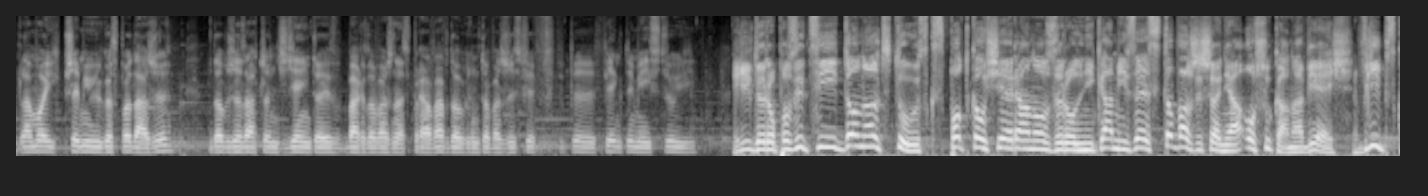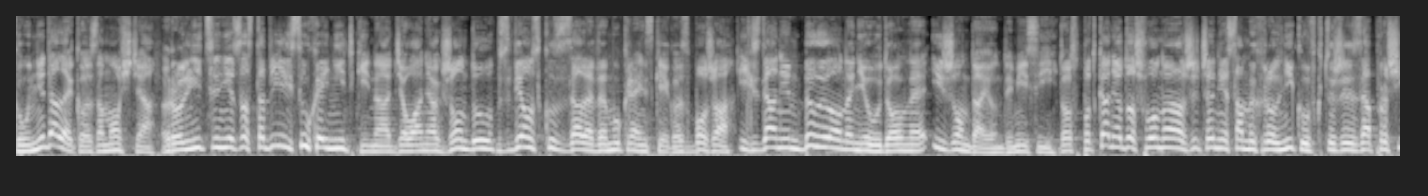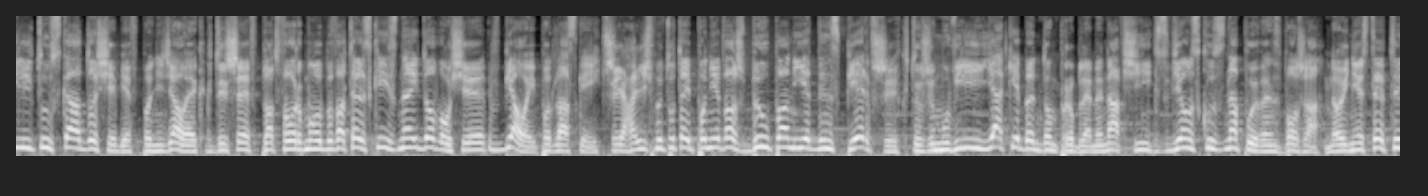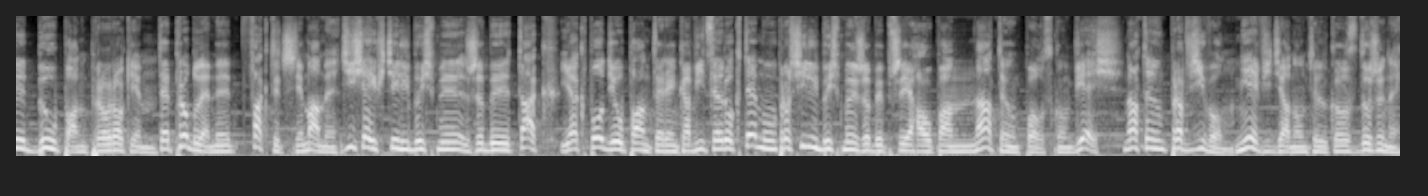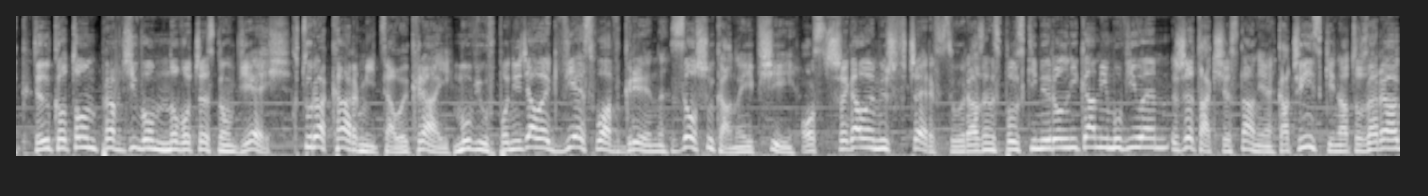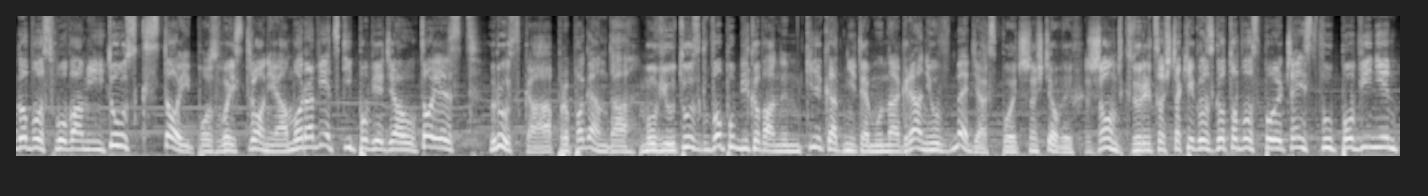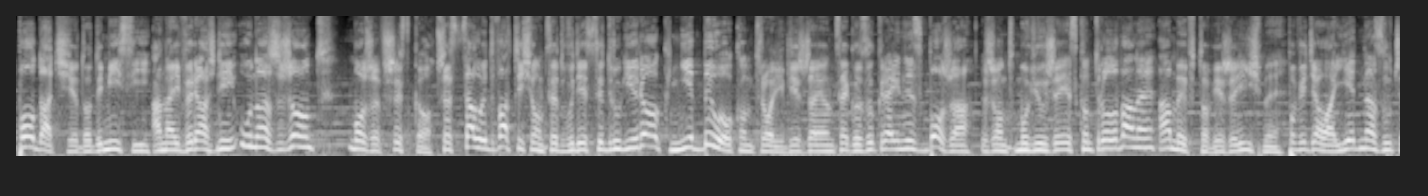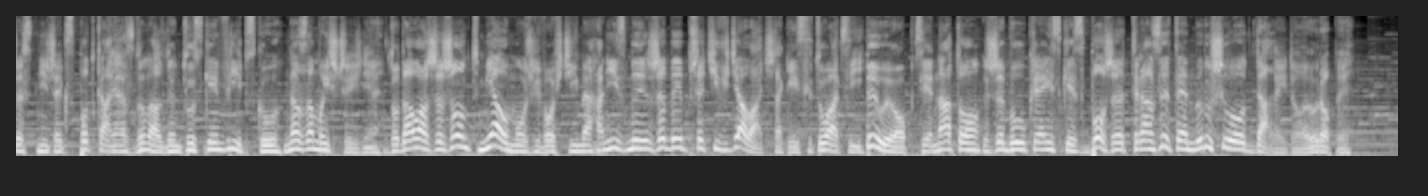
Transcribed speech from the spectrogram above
Dla moich przemiłych gospodarzy. Dobrze zacząć dzień to jest bardzo ważna sprawa w dobrym towarzystwie, w, w, pięknym miejscu i Lider opozycji Donald Tusk spotkał się rano z rolnikami ze Stowarzyszenia Oszukana Wieś. W Lipsku, niedaleko Zamościa. Rolnicy nie zostawili suchej nitki na działaniach rządu w związku z zalewem ukraińskiego zboża. Ich zdaniem były one nieudolne i żądają dymisji. Do spotkania doszło na życzenie samych rolników, którzy zaprosili Tuska do siebie w poniedziałek, gdy szef Platformy Obywatelskiej znajdował się w Białej Podlaskiej. Przyjechaliśmy tutaj, ponieważ był pan jednym z pierwszych, którzy mówili, jakie będą problemy na wsi w związku z napływem zboża. No i niestety był pan prorokiem. Te problemy faktycznie mamy. Dzisiaj chcielibyśmy, żeby tak jak podjął pan te rękawice rok temu, prosilibyśmy, żeby przyjechał pan na tę polską wieś. Na tę prawdziwą, nie widzianą tylko z dożynek. Tylko tą prawdziwą, nowoczesną wieś, która karmi cały kraj. Mówił w poniedziałek Wiesław Gryn z oszukanej wsi. Ostrzegałem już w czerwcu, razem z polskimi rolnikami mówiłem, że tak się stanie. Kaczyński na to zareagował słowami Tusk stoi po złej stronie, a Morawiecki powiedział to jest ruska propaganda. Mówił Tusk w opublikowanym kilka dni temu nagraniu w mediach społecznościowych. Rząd, który coś takiego zgotował społeczeństwu powinien podać się do dymisji, a najwyraźniej u nas rząd może wszystko. Przez cały 2022 rok nie było kontroli wjeżdżającego z Ukrainy zboża. Rząd mówił, że jest kontrolowane, a my w to wierzyliśmy. Powiedziała jedna z uczestniczek spotkania z Donaldem Tuskiem w Lipsku na Zamojszczyźnie. Dodała, że rząd miał możliwości i mechanizmy, żeby przeciwdziałać takiej sytuacji. Były opcje na to, żeby ukraińskie zboże tranzytem ruszyło dalej do Europy.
